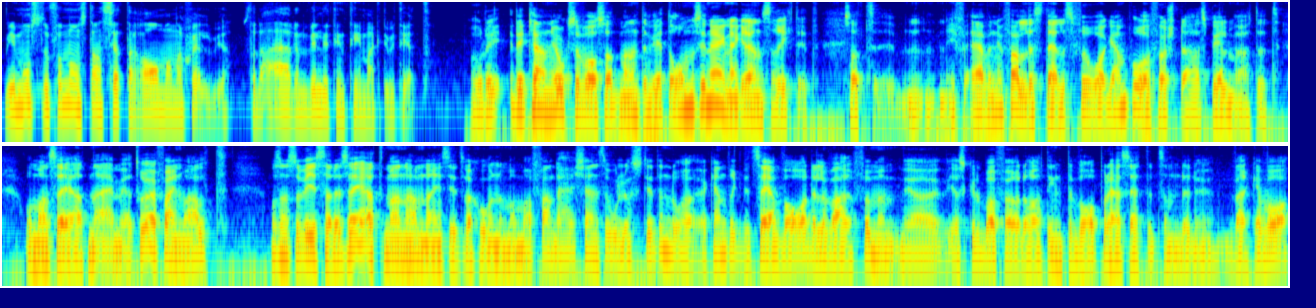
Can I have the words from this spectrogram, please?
vi måste få någonstans sätta ramarna själv ju, för det är en väldigt intim aktivitet. Och det, det, kan ju också vara så att man inte vet om sina egna gränser riktigt. Så att mm, if, även ifall det ställs frågan på första spelmötet och man säger att nej men jag tror jag är fine med allt. Och sen så visar det sig att man hamnar i en situation där man bara fan det här känns olustigt ändå. Jag kan inte riktigt säga vad eller varför men jag, jag skulle bara föredra att det inte var på det här sättet som det nu verkar vara.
